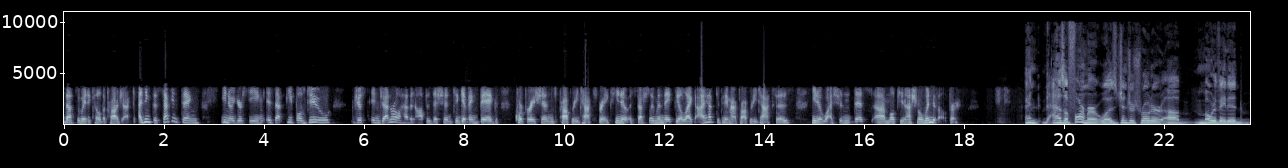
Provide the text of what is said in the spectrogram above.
that's the way to kill the project. I think the second thing, you know, you're seeing is that people do just in general have an opposition to giving big corporations property tax breaks, you know, especially when they feel like I have to pay my property taxes. You know, why shouldn't this uh, multinational wind developer? And as a farmer, was Ginger Schroeder uh, motivated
